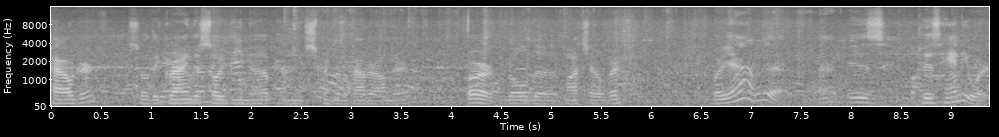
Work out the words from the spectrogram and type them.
powder. So they grind the soybean up and sprinkle the powder on there. Or roll the matcha over. But yeah, look at that. That is his handiwork.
